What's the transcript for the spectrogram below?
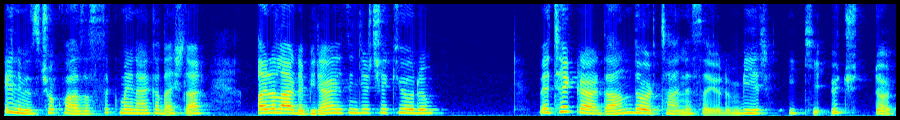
Elimizi çok fazla sıkmayın arkadaşlar. Aralarda birer zincir çekiyorum. Ve tekrardan 4 tane sayıyorum. 1, 2, 3, 4.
